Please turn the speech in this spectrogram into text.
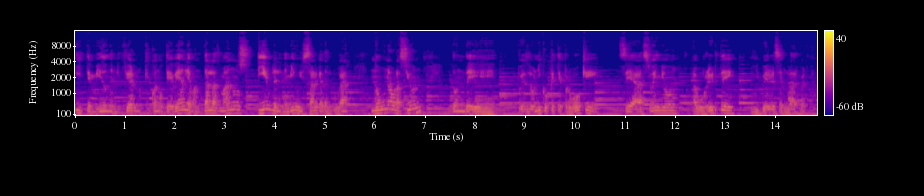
y temido en el infierno, que cuando te vean levantar las manos tiemble el enemigo y salga del lugar, no una oración donde pues lo único que te provoque sea sueño, aburrirte y ver el celular, ¿verdad?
